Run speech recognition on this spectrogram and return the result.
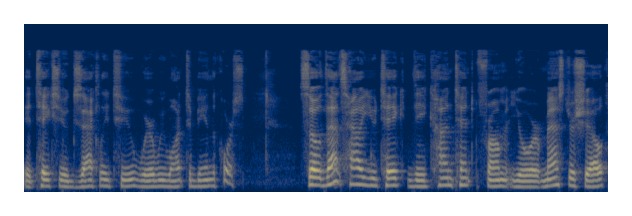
it takes you exactly to where we want to be in the course. So that's how you take the content from your master shell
